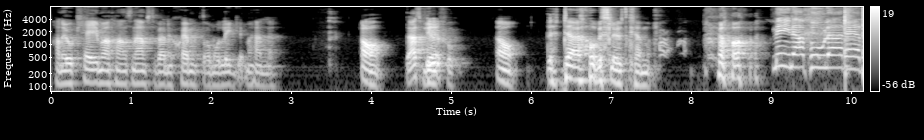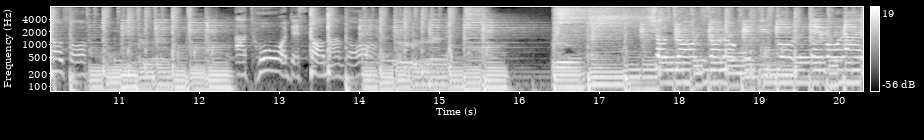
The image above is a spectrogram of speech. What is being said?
Han är okej med att hans närmsta vänner skämtar om att ligga med henne. Ja. That's beautiful. Ja. Det, där har vi slutklämmen. Ja. Mina polare de sa att hård det ska man vara. Charles Bronson och Clint Eastwood är våra.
